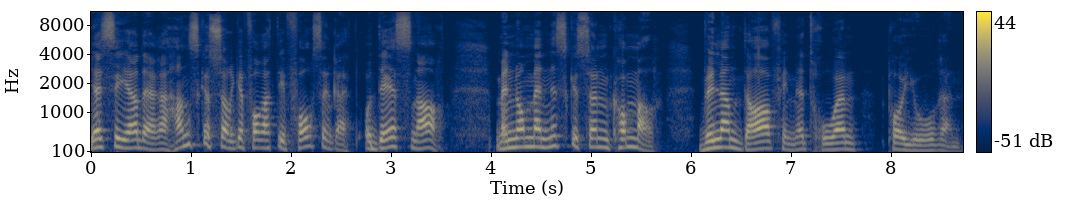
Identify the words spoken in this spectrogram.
Jeg sier dere, han skal sørge for at de får sin rett, og det snart. Men når menneskesønnen kommer, vil han da finne troen på jorden.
